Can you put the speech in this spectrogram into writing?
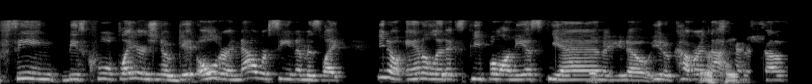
seeing these cool players, you know, get older and now we're seeing them as like, you know, analytics people on ESPN or you know, you know, covering that kind of stuff.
